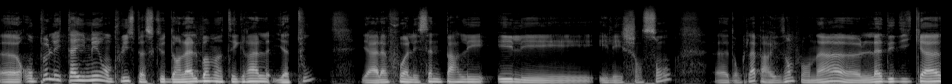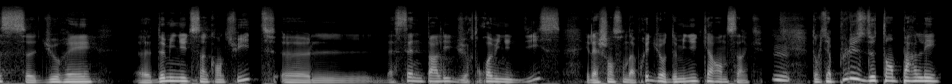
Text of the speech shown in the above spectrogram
Euh, on peut les timer en plus parce que dans l'album intégral, il y a tout. Il y a à la fois les scènes parlées et les, et les chansons. Euh, donc là, par exemple, on a euh, la dédicace durée euh, 2 minutes 58, euh, la scène parlée dure 3 minutes 10 et la chanson d'après dure 2 minutes 45. Mm. Donc il y a plus de temps parlé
